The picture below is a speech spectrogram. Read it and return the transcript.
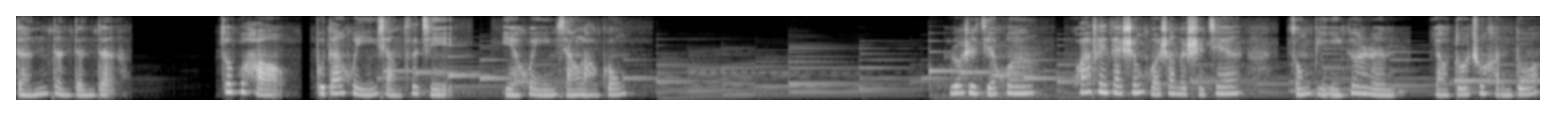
等等等等，做不好不单会影响自己，也会影响老公。若是结婚，花费在生活上的时间，总比一个人要多出很多。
